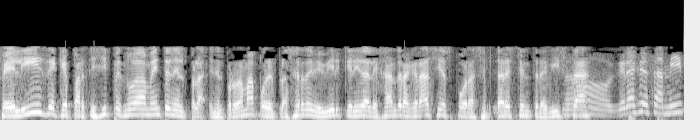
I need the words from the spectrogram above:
Feliz de que participes nuevamente en el, en el programa por el placer de vivir, querida Alejandra. Gracias por aceptar esta entrevista. No, gracias a mí,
